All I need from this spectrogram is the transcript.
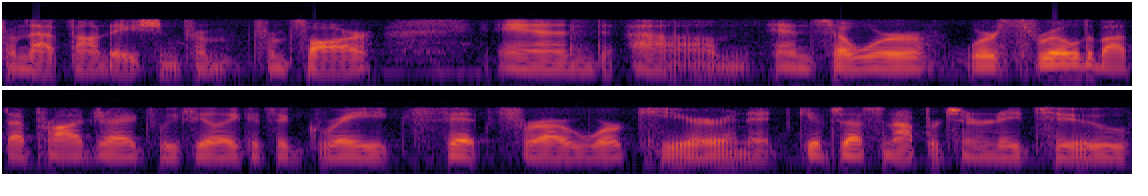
from that foundation from from FFAR and um, and so we're we're thrilled about that project. We feel like it's a great fit for our work here, and it gives us an opportunity to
